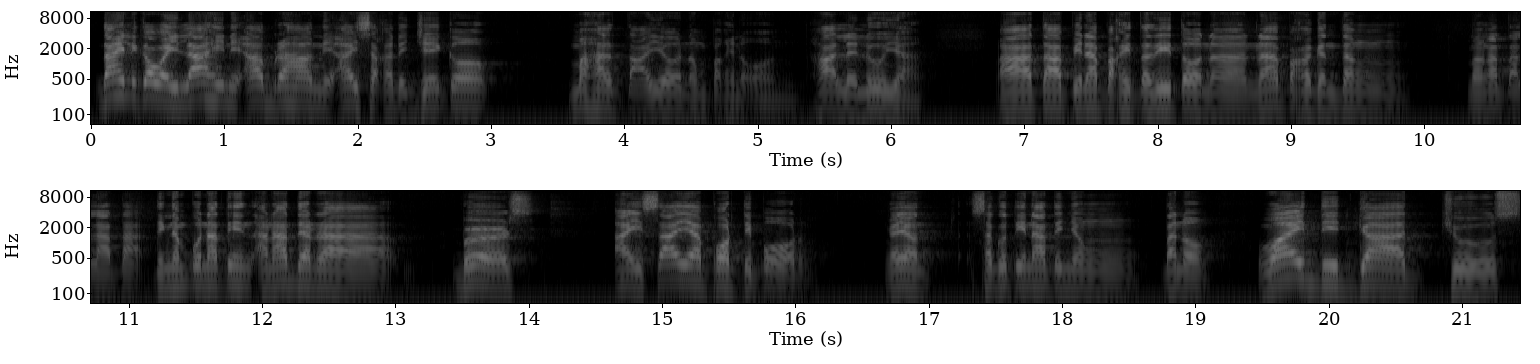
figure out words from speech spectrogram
Dahil ikaw ay lahi ni Abraham, ni Isaac, at ni Jacob, mahal tayo ng Panginoon. Hallelujah. At uh, pinapakita dito na napakagandang mga talata. Tingnan po natin another uh, verse, Isaiah 44. Ngayon, sagutin natin yung tanong, why did God choose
